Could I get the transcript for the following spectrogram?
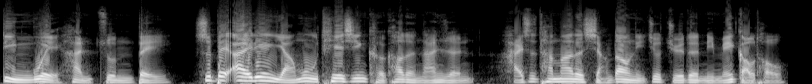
定位和尊卑，是被爱恋、仰慕、贴心、可靠的男人，还是他妈的想到你就觉得你没搞头，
